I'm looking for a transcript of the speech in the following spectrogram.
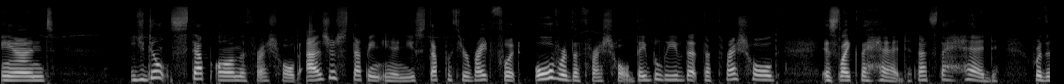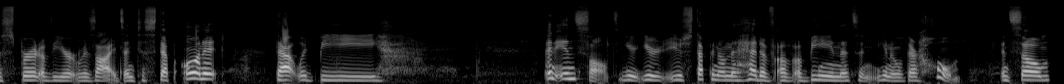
And you don't step on the threshold. As you're stepping in, you step with your right foot over the threshold. They believe that the threshold is like the head. That's the head where the spirit of the yurt resides. And to step on it, that would be an insult. You're, you're, you're stepping on the head of, of a being that's in, you know, their home. And so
